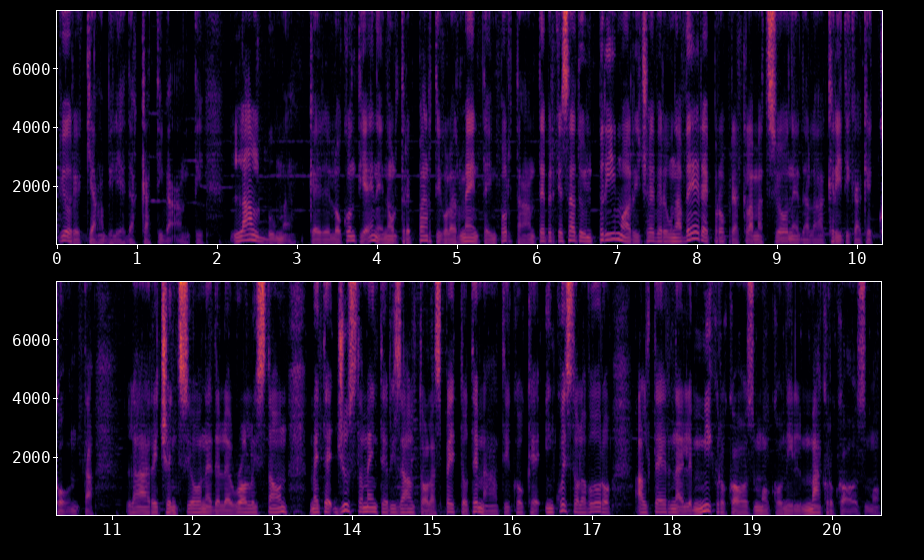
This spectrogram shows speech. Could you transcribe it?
più orecchiabili ed accattivanti. L'album che lo contiene è inoltre particolarmente importante perché è stato il primo a ricevere una vera e propria acclamazione dalla critica che conta. La recensione del Rolling Stone mette giustamente in risalto l'aspetto tematico che in questo lavoro alterna il microcosmo con il macrocosmo.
